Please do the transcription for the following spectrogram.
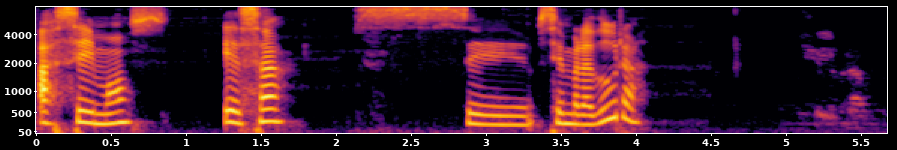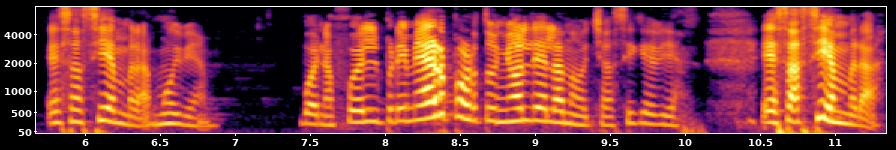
hacemos esa sembradura. Esa siembra, muy bien. Bueno, fue el primer portuñol de la noche, así que bien. Esa siembra.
